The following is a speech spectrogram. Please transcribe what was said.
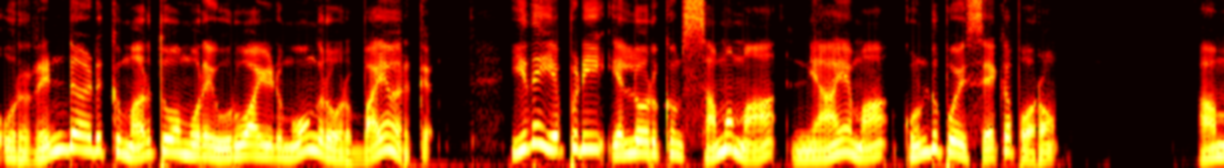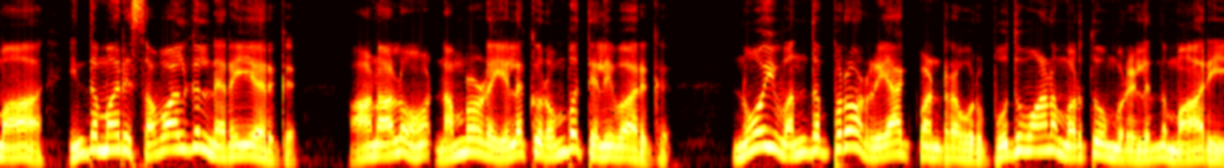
ஒரு ரெண்டு அடுக்கு மருத்துவ முறை உருவாயிடுமோங்கிற ஒரு பயம் இருக்கு. இதை எப்படி எல்லோருக்கும் சமமா நியாயமா கொண்டு போய் சேர்க்க போறோம்? ஆமா இந்த மாதிரி சவால்கள் நிறைய இருக்கு. ஆனாலும் நம்மளோட இலக்கு ரொம்ப தெளிவா இருக்கு. நோய் வந்தப்புறம் ரியாக்ட் பண்ற ஒரு பொதுவான மருத்துவ முறையிலிருந்து மாறி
